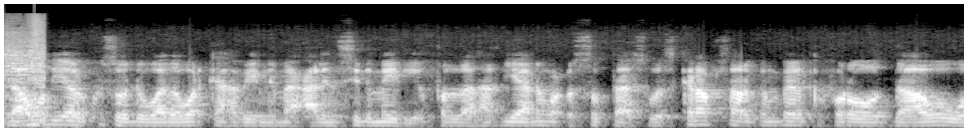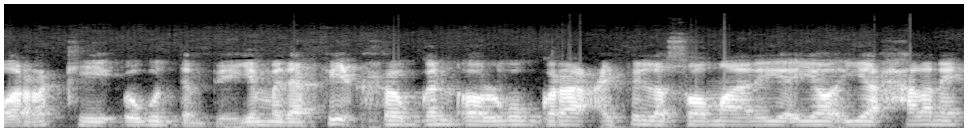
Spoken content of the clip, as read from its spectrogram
daawadayaal ku soo dhawaada warka habeennimo caalamsida media fadlan. Haddii anigu cusub taas waskarabsal gambeelka furo oo daawo wararkii ugu dambeeyey madaafiic xoogan oo lagu garaacay villa soomaaliya iyo xalane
